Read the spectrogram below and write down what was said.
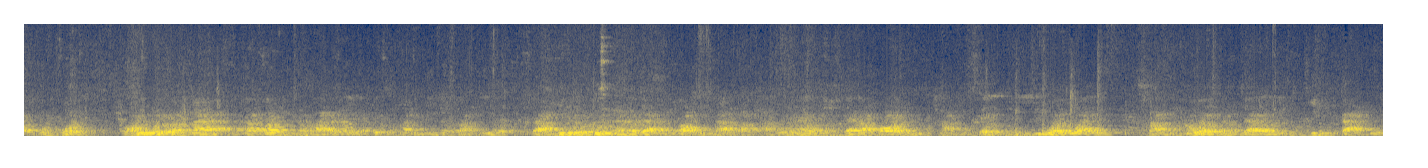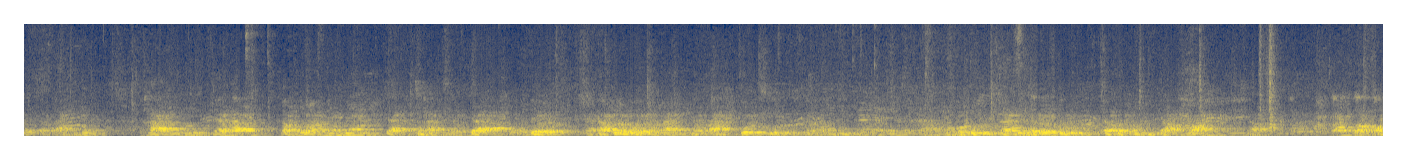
รทุกคนขอให้รวยมากๆนะครับก็มีชำรมะละเอียดเป็นสมาธิที่กระฝังเดียวตามที่พระองค์คุณนั่นอาจารย์ตอบวิชาตามถามไว้ให้นะครับขอให้ถึงขังเศรษฐีไวๆขังรวยทางใจยิ่งการเดือนสัปดาห์เดียว ขังนะครับคำนวณแน่นๆจากฉากสัจจาเหมือนเดิมนะครับแล้วรวยมากๆอีกธรรมะบริสุทธิ์มีสมาธิที่กระฝังเดียวนะครับขอบพระคุณทุกท่านเดี๋ยวจะได้ดูลำดับพิธีกรรมเนาะครับต้องต้องขอ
